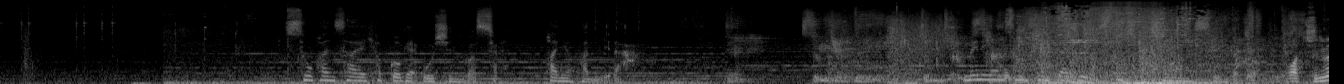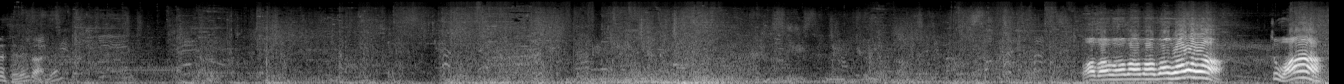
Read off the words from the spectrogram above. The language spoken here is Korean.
소환사의 협곡에 오신 것을 환영합니다. 와 죽이면 되는 거 아니야? 와 와 와 와 와 와 와와좀 와!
